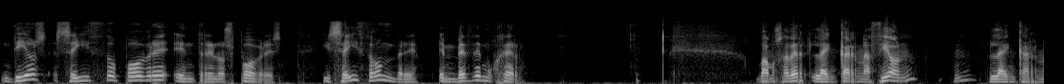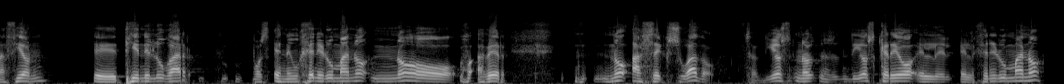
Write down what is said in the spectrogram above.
Dios se hizo pobre entre los pobres y se hizo hombre en vez de mujer. Vamos a ver, la encarnación, la encarnación eh, tiene lugar pues, en un género humano no, a ver, no asexuado. Dios, Dios creó el, el género humano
